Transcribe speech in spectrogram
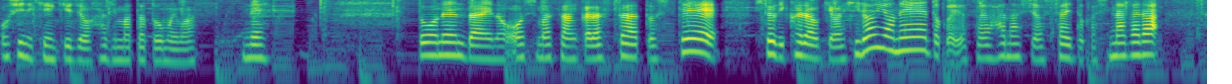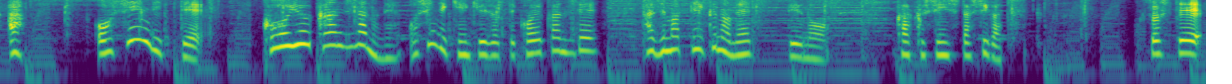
お心理研究所始まったと思いますね。同年代の大島さんからスタートして一人カラオケは広いよねとかいうそういう話をしたりとかしながらあお心理ってこういう感じなのね。お心理研究所ってこういう感じで始まっていくのねっていうのを確信した4月。そして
